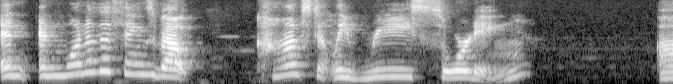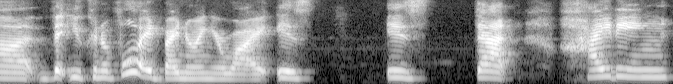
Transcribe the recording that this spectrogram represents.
and and one of the things about constantly resorting uh, that you can avoid by knowing your why is is that hiding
